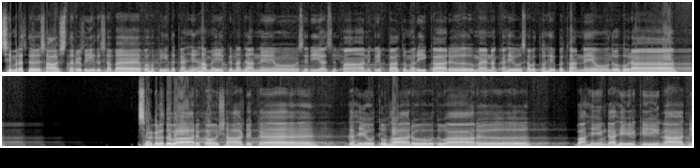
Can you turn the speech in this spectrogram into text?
ਸਿਮਰਤ ਸ਼ਾਸਤਰ ਵੇਦ ਸਬੈ ਬਹੁ ਭੇਦ ਕਹੇ ਹਮ ਏਕ ਨ ਜਾਣਿਓ। ਸ੍ਰੀ ਅਸਪਾਨ ਕਿਰਪਾ ਤੁਮਰੀ ਕਰ, ਮੈਂ ਨ ਕਹਿਓ ਸਭ ਤੋਹਿ ਬਖਾਨਿਓ ਦੋਹਰਾ। ਸਗਲ ਦਵਾਰ ਕਉ ਛਾੜ ਕੈ, ਗਹਿਓ ਤੁਹਾਰੋ ਦੁਆਰ। ਬਾਹੇ ਗਹੇ ਕੀ ਲਾਜ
